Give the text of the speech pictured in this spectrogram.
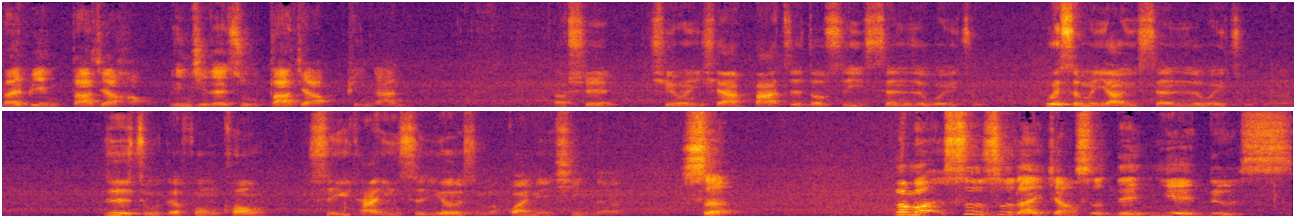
来宾，大家好，林进来祝大家平安。老师，请问一下，八字都是以生日为主，为什么要以生日为主呢？日主的逢空是与他运势又有什么关联性呢？是，那么四字来讲是年月日时，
